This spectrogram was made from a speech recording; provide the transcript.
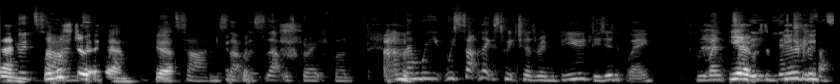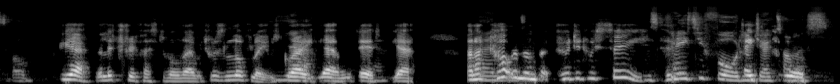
again. good We must do it again. Yeah. Good times. That was that was great fun. And then we we sat next to each other in Bewdley, didn't we? We went to Yeah, it the was a literary Bewdley- festival. Yeah, the literary festival there, which was lovely. It was great. Yeah, we did. Yeah. Yeah. And I can't remember who did we It see? was Katie Fforde and Jo Ford. Thomas.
